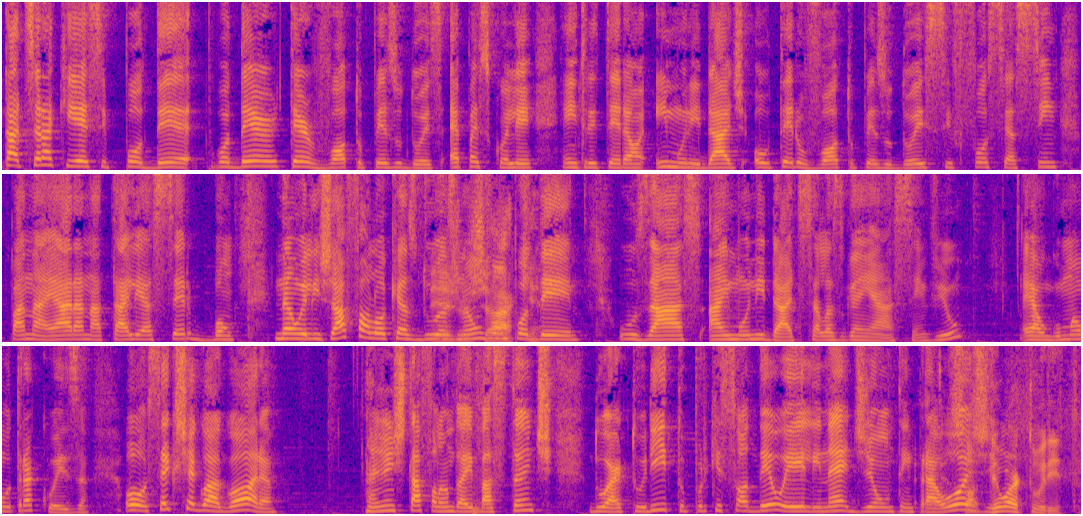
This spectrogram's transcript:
Tati, será que esse poder, poder ter voto peso 2 é pra escolher entre ter a imunidade ou ter o voto peso 2? Se fosse assim, pra Nayara, a Natália ia ser bom. Não, ele já falou que as duas Beijo, não vão Jaque. poder usar a imunidade se elas ganhassem, viu? É alguma outra coisa. Ô, você que chegou agora, a gente tá falando aí bastante do Arthurito, porque só deu ele, né, de ontem pra É, hoje Só deu Arthurito.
